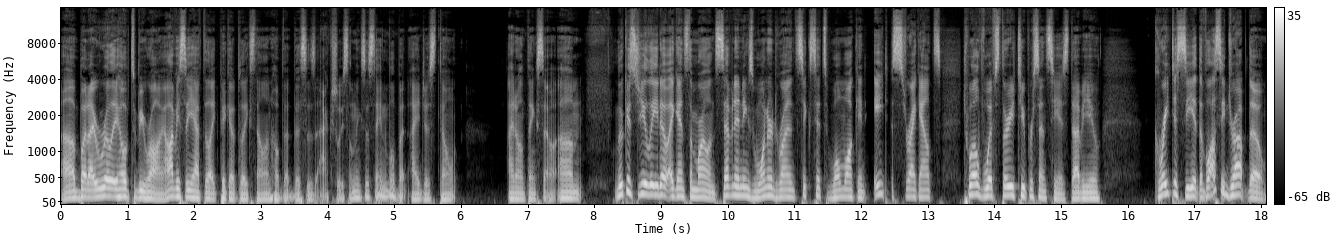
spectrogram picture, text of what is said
uh, but I really hope to be wrong. Obviously, you have to like pick up Blake Snell and hope that this is actually something sustainable, but I just don't. I don't think so. Um, Lucas Giolito against the Marlins. Seven innings, one earned run, six hits, one walk, and eight strikeouts, 12 whiffs, 32% CSW. Great to see it. The velocity dropped, though,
